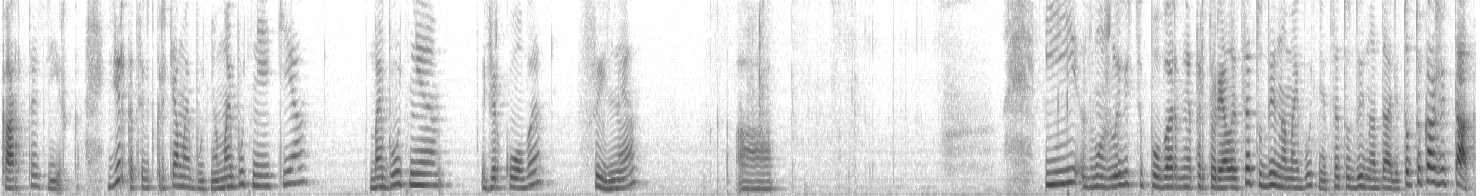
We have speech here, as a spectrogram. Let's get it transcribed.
карта зірка. Зірка це відкриття майбутнього. Майбутнє яке? Майбутнє зіркове, сильне. А, і з можливістю повернення території. Але це туди на майбутнє, це туди надалі. Тобто кажуть так,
